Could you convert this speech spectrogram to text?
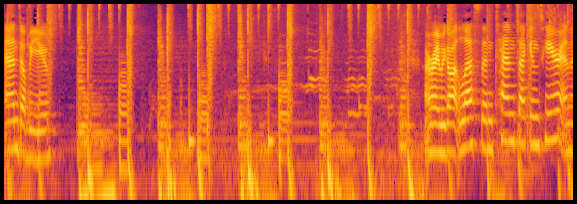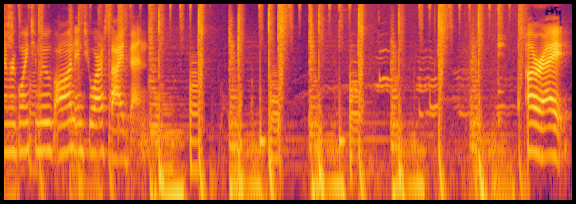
and W. All right, we got less than 10 seconds here, and then we're going to move on into our side bends. All right,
